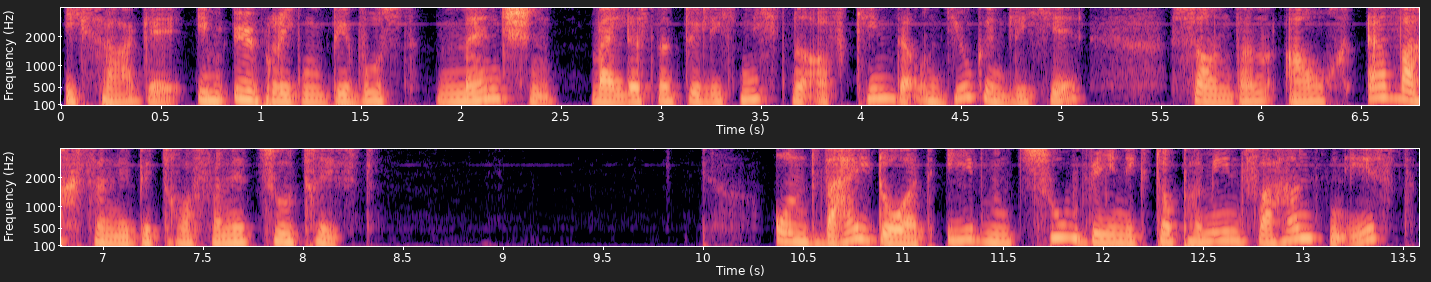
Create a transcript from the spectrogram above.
Ich sage im Übrigen bewusst Menschen, weil das natürlich nicht nur auf Kinder und Jugendliche, sondern auch erwachsene Betroffene zutrifft. Und weil dort eben zu wenig Dopamin vorhanden ist,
